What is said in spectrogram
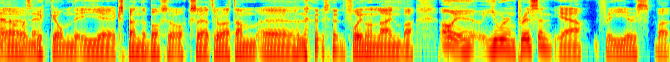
eller vad man säger. mycket om det i eh, Expendables också. Jag tror att han eh, får ju någon line bara Oh, you were in prison? Yeah, three years. But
